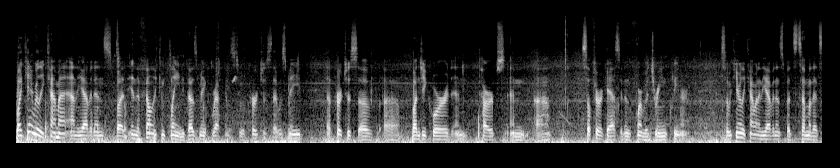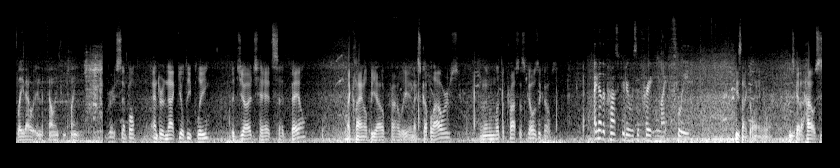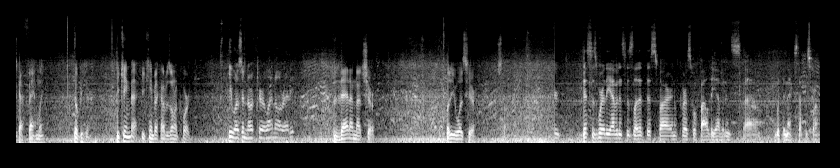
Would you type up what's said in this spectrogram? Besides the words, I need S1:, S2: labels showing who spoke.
S1: Well, I can't really comment on the evidence, but in the felony complaint, it does make reference to a purchase that was made, a purchase of uh, bungee cord and tarps and uh, sulfuric acid in the form of a drain cleaner. So we can't really comment on the evidence, but some of that's laid out in the felony complaint.
S2: Very simple. Enter a not guilty plea. The judge had set bail. My client will be out probably in the next couple hours, and then let the process go as it goes.
S3: I know the prosecutor was afraid he might flee.
S2: He's not going anywhere. He's got a house, he's got family. He'll be here. He came back. He came back out of his own accord.
S4: He was in North Carolina already?
S2: That I'm not sure. But he was here. So.
S1: This is where the evidence has led it this far, and of course we'll file the evidence uh, with the next step as well.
